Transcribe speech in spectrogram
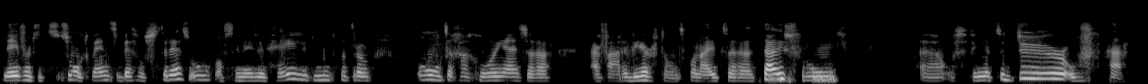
levert het sommige mensen best wel stress op als ze ineens een hele voedingspatroon om moeten gaan gooien. En ze ervaren weerstand vanuit uh, thuisfront. Uh, of ze vinden het te duur. Of, ja.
